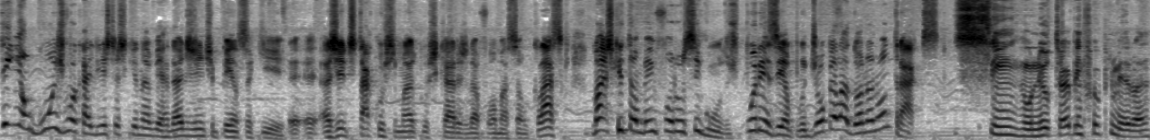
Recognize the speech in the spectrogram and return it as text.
Tem alguns vocalistas que, na verdade, a gente pensa que é, é, a gente tá acostumado com os caras da formação clássica, mas que também foram os segundos. Por exemplo, Joe Belladonna no Anthrax. sim, o Neil Turbin foi o primeiro, é.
